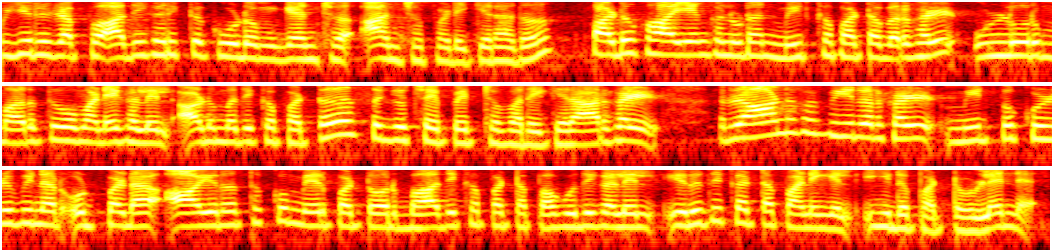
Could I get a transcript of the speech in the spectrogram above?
உயிரிழப்பு அதிகரிக்கக்கூடும் என்று அஞ்சப்படுகிறது. படுகாயங்களுடன் மீட்கப்பட்டவர்கள் உள்ளூர் மருத்துவமனைகளில் அனுமதிக்கப்பட்டு சிகிச்சை பெற்று வருகிறார்கள். ராணுவ வீரர்கள் மீட்புக் குழுவினர் உட்பட ஆயிரத்துக்கும் மேற்பட்டோர் பாதிக்கப்பட்ட பகுதிகளில் இறுதிக்கட்ட பணியில் ஈடுபட்டுள்ளனர்.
